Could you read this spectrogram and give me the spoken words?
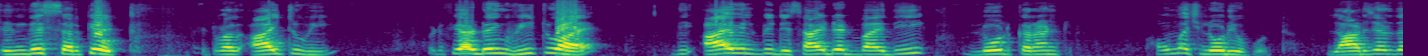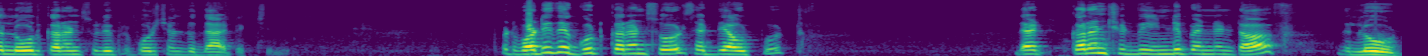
in this circuit it was I to V but if you are doing V to I the I will be decided by the load current how much load you put larger the load currents will be proportional to that actually. But what is a good current source at the output? That current should be independent of the load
